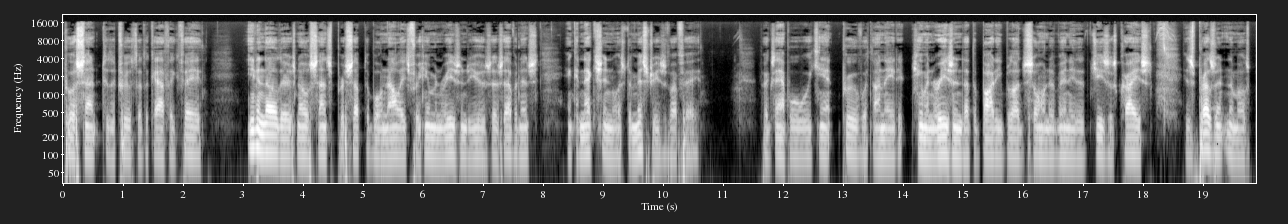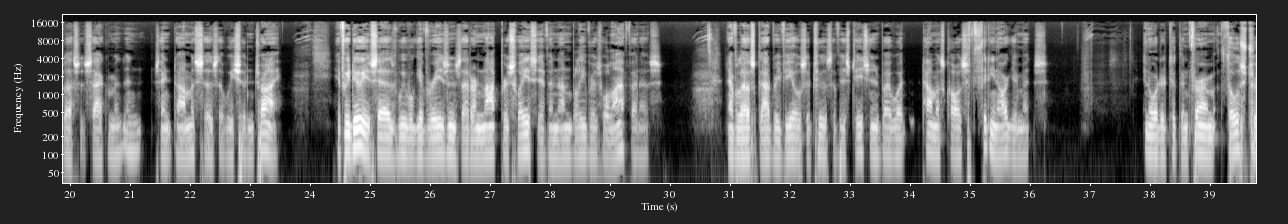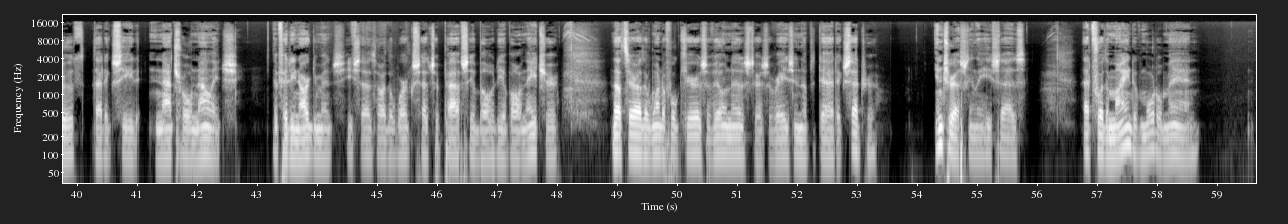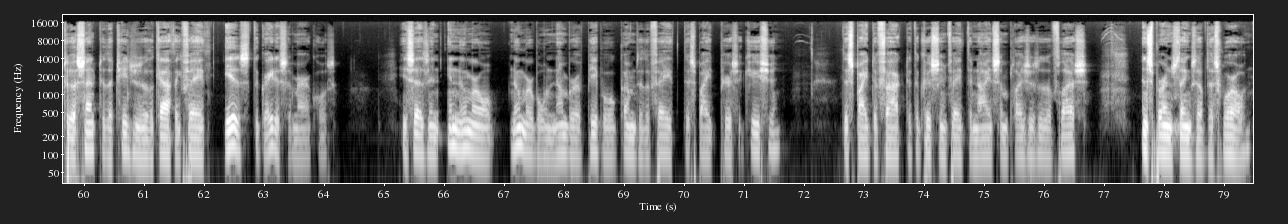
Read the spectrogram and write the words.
to assent to the truth of the Catholic faith, even though there is no sense perceptible knowledge for human reason to use as evidence in connection with the mysteries of our faith. For example, we can't prove with unaided human reason that the body, blood, soul, and divinity of Jesus Christ is present in the most blessed sacrament, and St. Thomas says that we shouldn't try. If we do, he says, we will give reasons that are not persuasive, and unbelievers will laugh at us. Nevertheless, God reveals the truth of his teachings by what Thomas calls fitting arguments in order to confirm those truths that exceed natural knowledge. The fitting arguments, he says, are the works that surpass the ability of all nature. Thus, there are the wonderful cures of illness, there's the raising of the dead, etc. Interestingly, he says that for the mind of mortal man to assent to the teachings of the Catholic faith is the greatest of miracles. He says, in innumerable innumerable number of people come to the faith despite persecution, despite the fact that the Christian faith denies some pleasures of the flesh and spurns things of this world.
